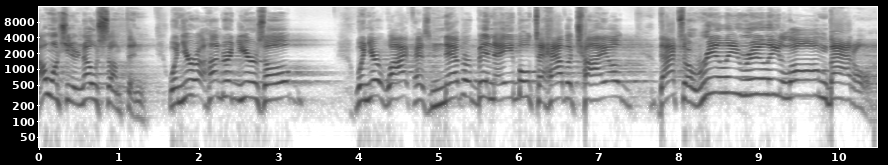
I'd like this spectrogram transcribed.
I want you to know something. When you're 100 years old, when your wife has never been able to have a child, that's a really, really long battle.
